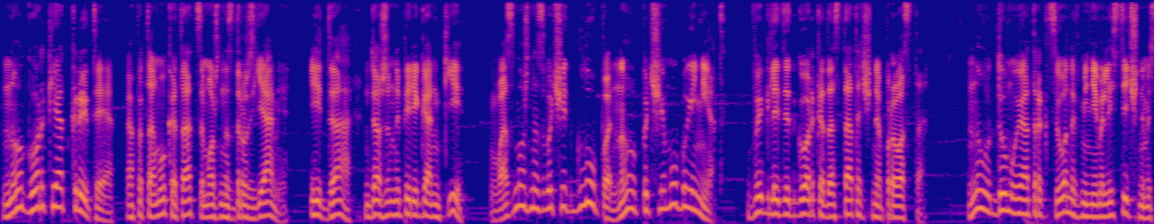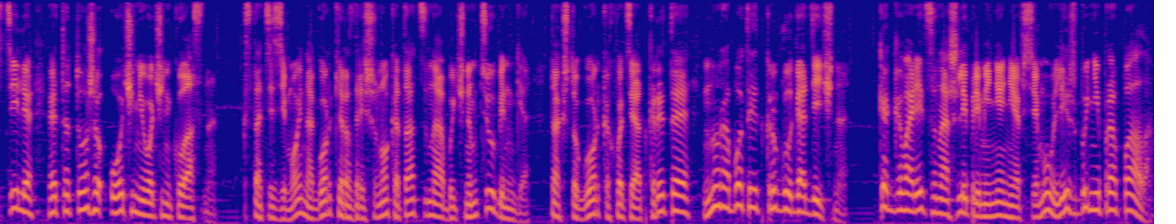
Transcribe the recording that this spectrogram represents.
но горки открытые, а потому кататься можно с друзьями. И да, даже на перегонки. Возможно, звучит глупо, но почему бы и нет? Выглядит горка достаточно просто. Ну, думаю, аттракционы в минималистичном стиле – это тоже очень и очень классно. Кстати, зимой на горке разрешено кататься на обычном тюбинге, так что горка хоть и открытая, но работает круглогодично. Как говорится, нашли применение всему, лишь бы не пропало.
